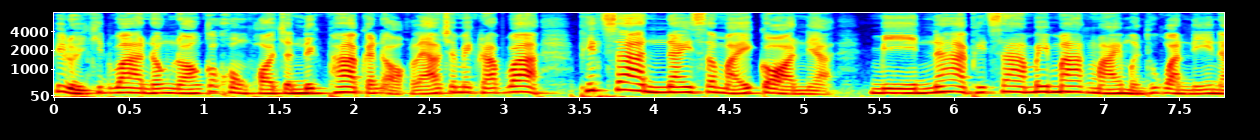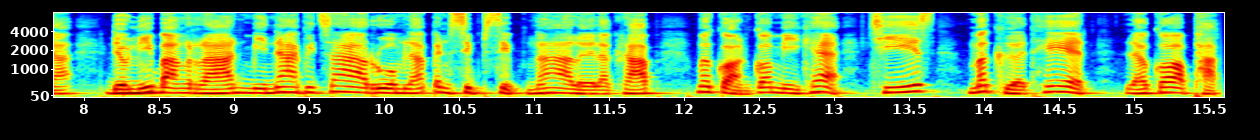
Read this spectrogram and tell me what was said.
พี่หลุยคิดว่าน้องๆ ก็คงพอจะนึกภาพกันออกแล้วใช่ไหมครับว่าพิซซ่าในสมัยก่อนเนี่ยมีหน้าพิซซ่าไม่มากมายเหมือนทุกวันนี้นะ เดี๋ยวนี้บางร้านมีหน้าพิซซ่ารวมแล้วเป็น 10บสหน้าเลยละครับ เมื่อก่อนก็มีแค่ชีสมะเขือเทศ แล้วก็ผัก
